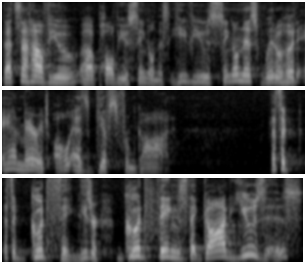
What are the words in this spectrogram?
That's not how view, uh, Paul views singleness. He views singleness, widowhood, and marriage all as gifts from God. That's a, that's a good thing. These are good things that God uses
